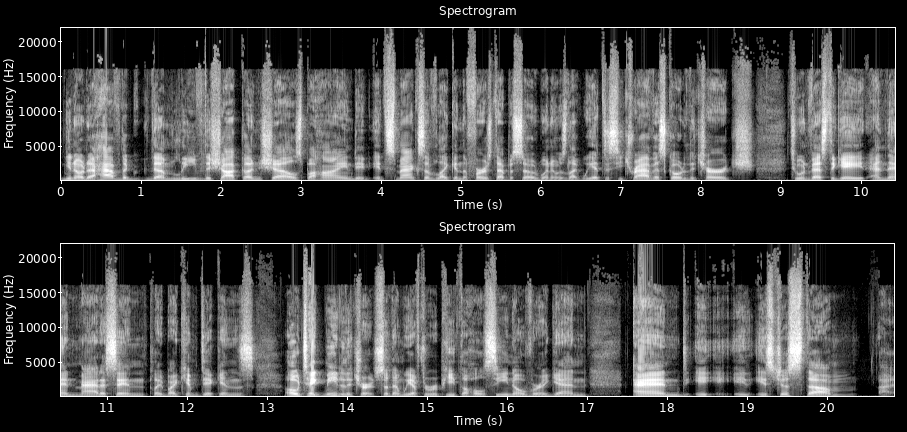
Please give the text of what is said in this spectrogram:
you know to have the them leave the shotgun shells behind it it smacks of like in the first episode when it was like we had to see Travis go to the church to investigate and then Madison played by Kim Dickens oh take me to the church. So then we have to repeat the whole scene over again. And it, it it's just um I,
